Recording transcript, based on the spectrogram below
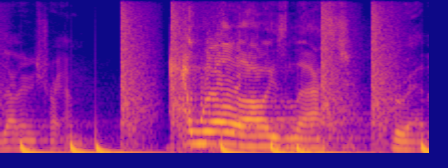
Do that. Let's try um. It will always last forever.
